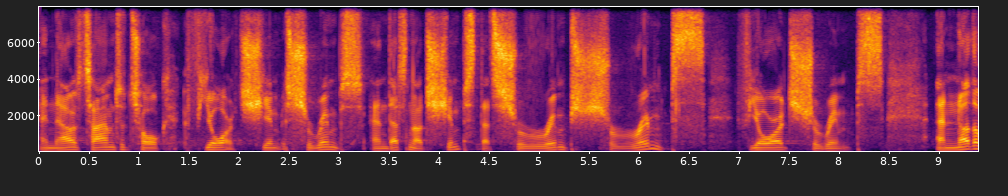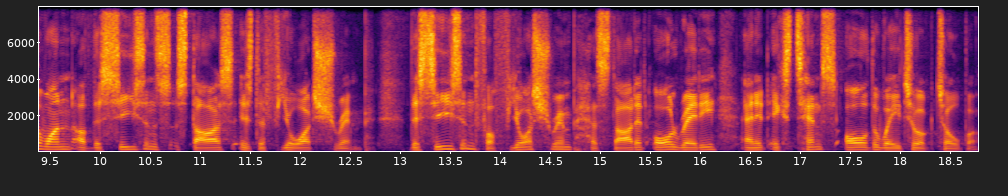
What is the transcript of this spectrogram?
And now it's time to talk fjord shrimp, shrimps. And that's not shrimps, that's shrimp shrimps. Fjord shrimps. Another one of the season's stars is the fjord shrimp. The season for fjord shrimp has started already and it extends all the way to October.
